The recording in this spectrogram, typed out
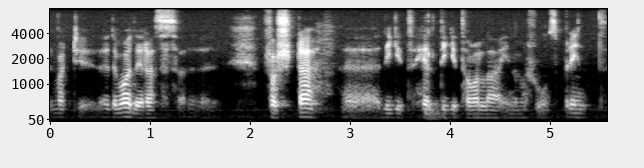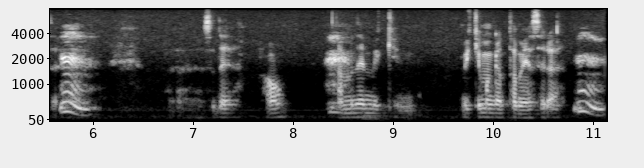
det, var, det var deras eh, första eh, digit, helt digitala innovationssprint. Mm. Så det, ja, ja, men det är mycket, mycket man kan ta med sig där. Mm.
